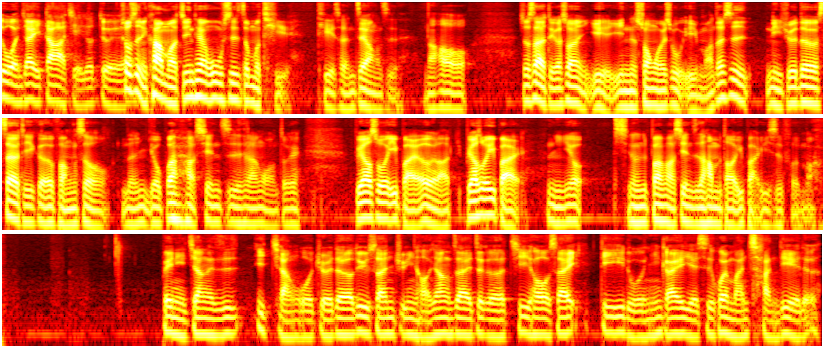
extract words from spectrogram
落人家一大截就对了。就是你看嘛，今天巫师这么铁，铁成这样子，然后就塞尔提克算也赢了双位数赢嘛，但是你觉得塞尔提克的防守能有办法限制篮网队？不要说一百二啦，不要说一百，你有有办法限制他们到一百一十分吗？被你这样子一讲，我觉得绿衫军好像在这个季后赛第一轮应该也是会蛮惨烈的。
